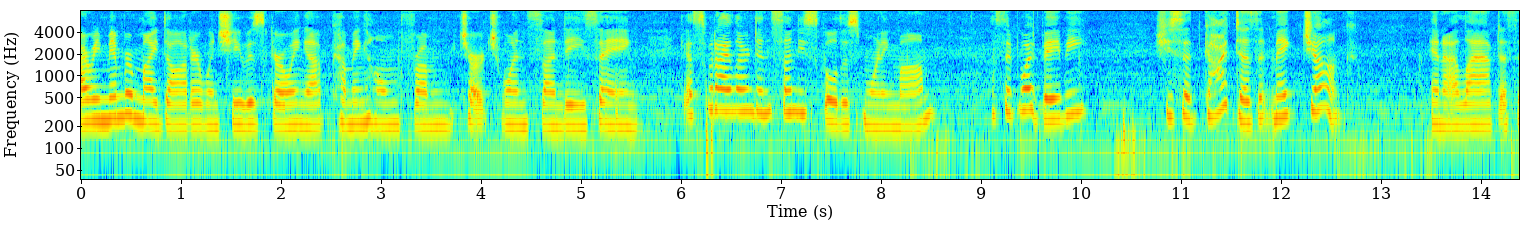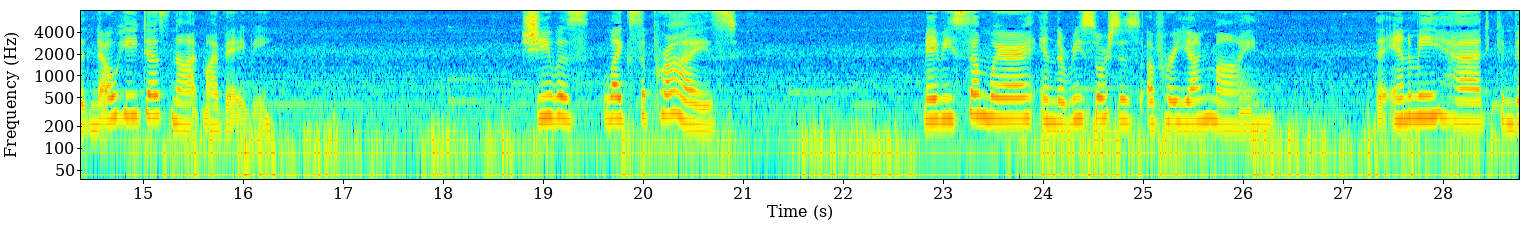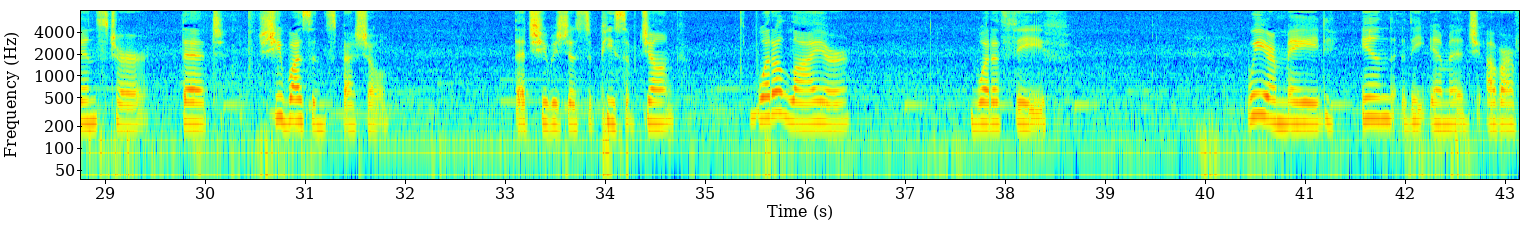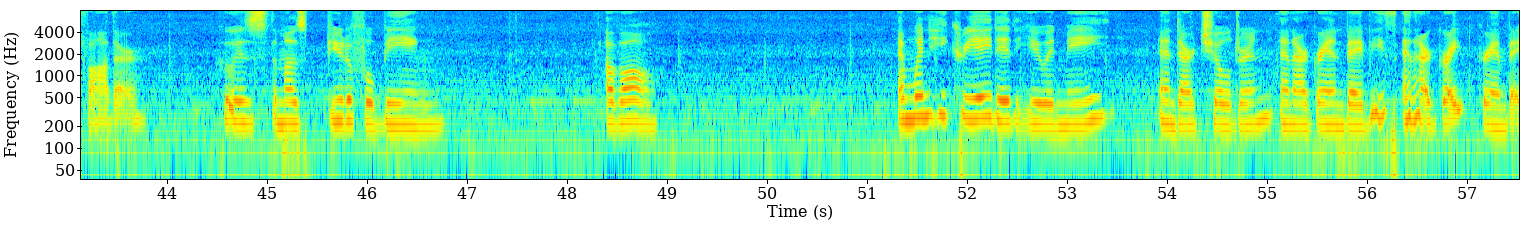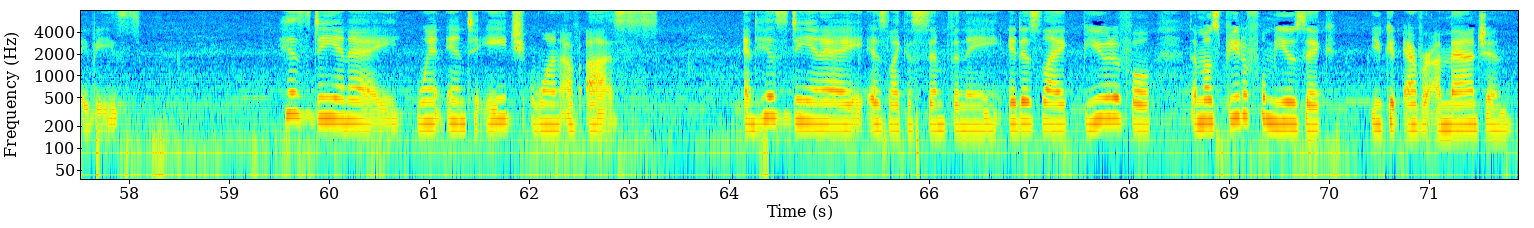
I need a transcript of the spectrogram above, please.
I remember my daughter when she was growing up coming home from church one Sunday saying, Guess what I learned in Sunday school this morning, Mom? I said, What, baby? She said, God doesn't make junk. And I laughed. I said, No, He does not, my baby. She was like surprised. Maybe somewhere in the resources of her young mind, the enemy had convinced her that she wasn't special, that she was just a piece of junk. What a liar. What a thief. We are made in the image of our Father, who is the most beautiful being of all. And when He created you and me, and our children, and our grandbabies, and our great grandbabies, his DNA went into each one of us. And His DNA is like a symphony. It is like beautiful, the most beautiful music you could ever imagine.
